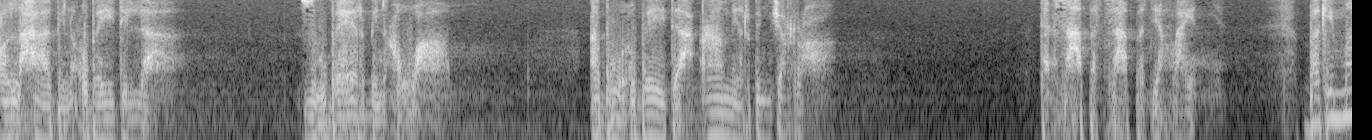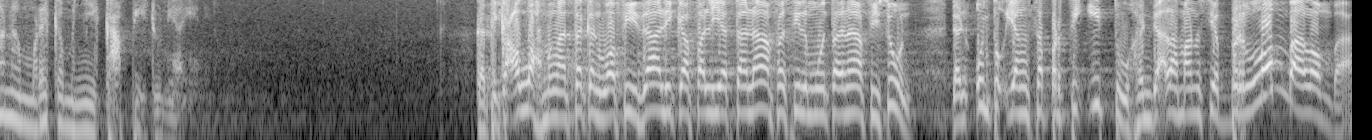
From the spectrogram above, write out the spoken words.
Talha bin Ubaidillah, Zubair bin Awam, Abu Ubaidah Amir bin Jarrah, dan sahabat-sahabat yang lainnya. Bagaimana mereka menyikapi dunia ini? Ketika Allah mengatakan wa fi dzalika falyatanafasil mutanafisun dan untuk yang seperti itu hendaklah manusia berlomba-lomba.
